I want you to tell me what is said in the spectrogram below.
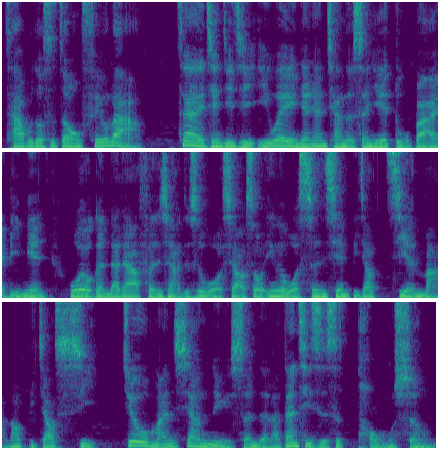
差不多是这种 feel 啦。在前几集一位娘娘腔的深夜独白里面，我有跟大家分享，就是我小时候因为我声线比较尖嘛，然后比较细。就蛮像女生的啦，但其实是童声。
